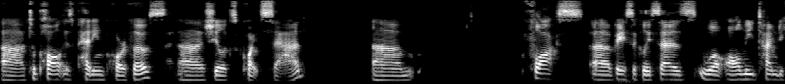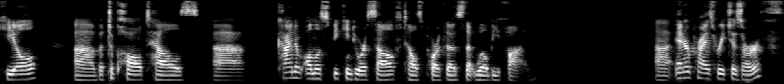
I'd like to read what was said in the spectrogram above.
Uh, T'Pol is petting Porthos. Uh, she looks quite sad. Um, uh, basically says we'll all need time to heal, uh, but T'Pol tells, uh, kind of almost speaking to herself, tells Porthos that we'll be fine. Uh, Enterprise reaches Earth.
